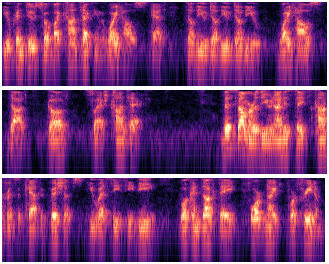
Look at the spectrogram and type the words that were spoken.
You can do so by contacting the White House at www.whitehouse.gov/contact. This summer, the United States Conference of Catholic Bishops, USCCB, will conduct a Fortnight for Freedom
